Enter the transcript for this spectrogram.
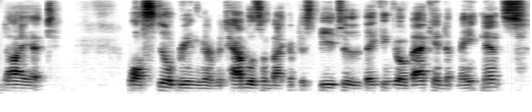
diet while still bringing their metabolism back up to speed so that they can go back into maintenance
